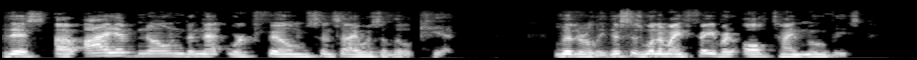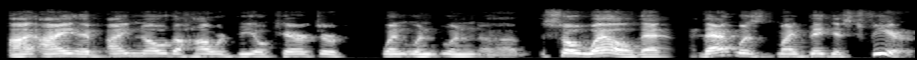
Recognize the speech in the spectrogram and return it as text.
this, uh, I have known the network film since I was a little kid. Literally, this is one of my favorite all-time movies. I, I have I know the Howard Beale character when when when uh, so well that that was my biggest fear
